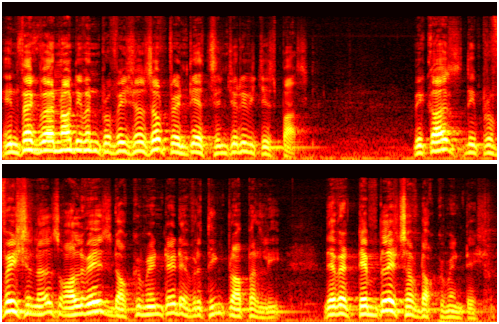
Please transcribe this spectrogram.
In fact, we are not even professionals of 20th century, which is past. Because the professionals always documented everything properly. There were templates of documentation.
